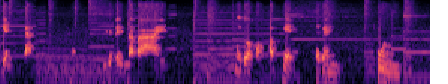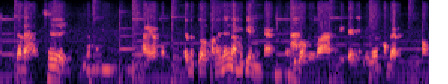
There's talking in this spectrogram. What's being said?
เปลี่ยนกันจะเป็นระบาย ในตัวของพับเพจจะเป็นหุ่นกระดาษเชิดนะครับใช่ครับจะเป็นตัวละครในเรื่องรามเกียรติ์เหมือนกันอย่างที่บอกเลยว่าอันนี้จะเน้นในเรื่องของแบบของ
